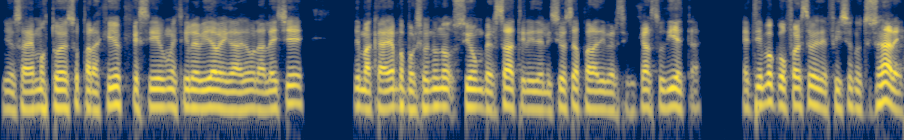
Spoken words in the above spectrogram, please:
ya sabemos todo eso, para aquellos que siguen un estilo de vida vegano, la leche de macadamia proporciona una opción versátil y deliciosa para diversificar su dieta, el tiempo que ofrece beneficios nutricionales.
